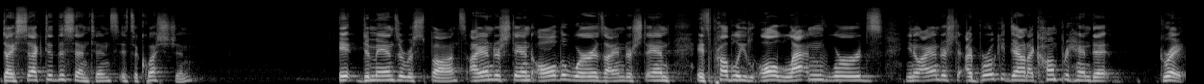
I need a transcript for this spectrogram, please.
dissected the sentence. It's a question. It demands a response. I understand all the words. I understand it's probably all Latin words. You know, I understand. I broke it down. I comprehend it. Great.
